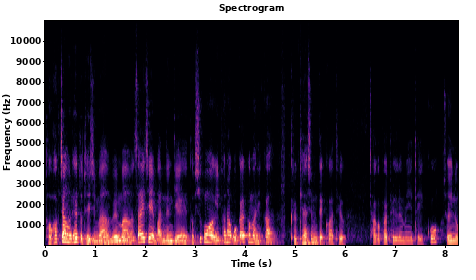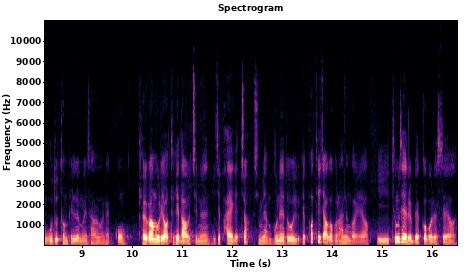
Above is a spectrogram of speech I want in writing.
더 확장을 해도 되지만 웬만하면 사이즈에 맞는 게 더 시공하기 편하고 깔끔하니까 그렇게 하시면 될 것 같아요. 작업할 필름이 돼 있고 저희는 우드톤 필름을 사용을 했고 결과물이 어떻게 나올지는 이제 봐야겠죠? 보시면 문에도 이렇게 퍼티 작업을 하는 거예요. 이 틈새를 메꿔 버렸어요.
